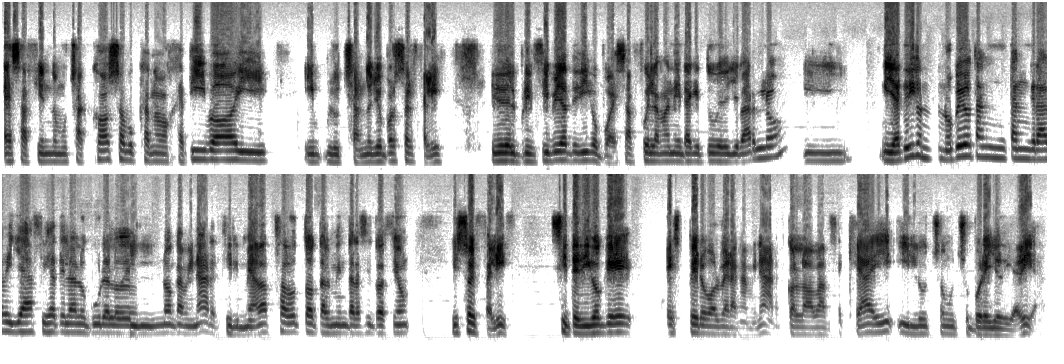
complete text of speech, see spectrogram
es haciendo muchas cosas, buscando objetivos y, y luchando yo por ser feliz. Y desde el principio ya te digo, pues esa fue la manera que tuve de llevarlo y, ya te digo, no veo tan, tan grave ya, fíjate la locura, lo del no caminar. Es decir, me ha adaptado totalmente a la situación y soy feliz. Si te digo que espero volver a caminar con los avances que hay y lucho mucho por ello día a día.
